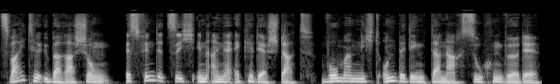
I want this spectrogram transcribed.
Zweite Überraschung, es findet sich in einer Ecke der Stadt, wo man nicht unbedingt danach suchen würde.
